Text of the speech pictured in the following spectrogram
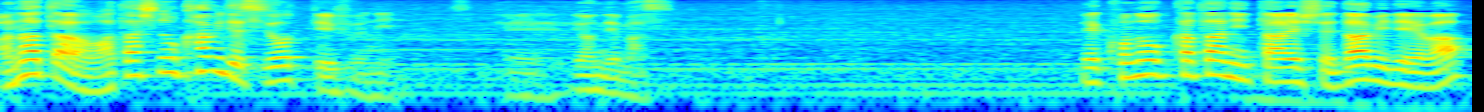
あなたは私の神ですよっていうふうに、えー呼んでます。でこの方に対してダビデは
